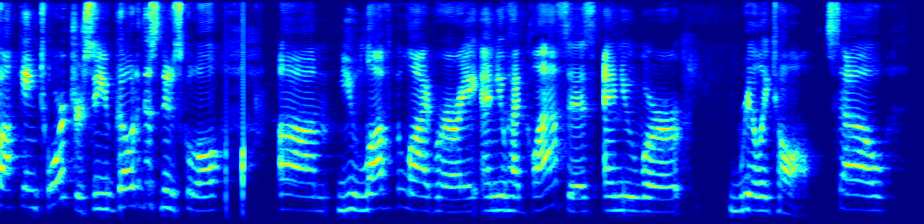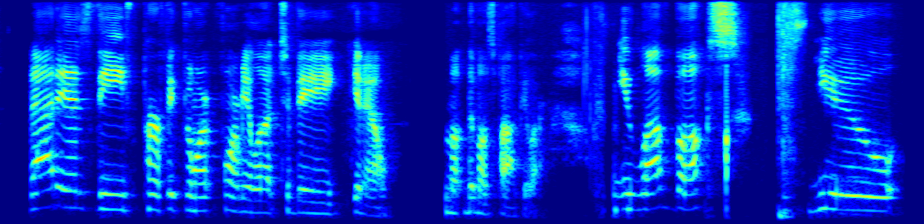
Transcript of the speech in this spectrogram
fucking torture. So you go to this new school um, you loved the library and you had glasses and you were really tall. So that is the perfect for- formula to be, you know, the most popular. You love books. You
